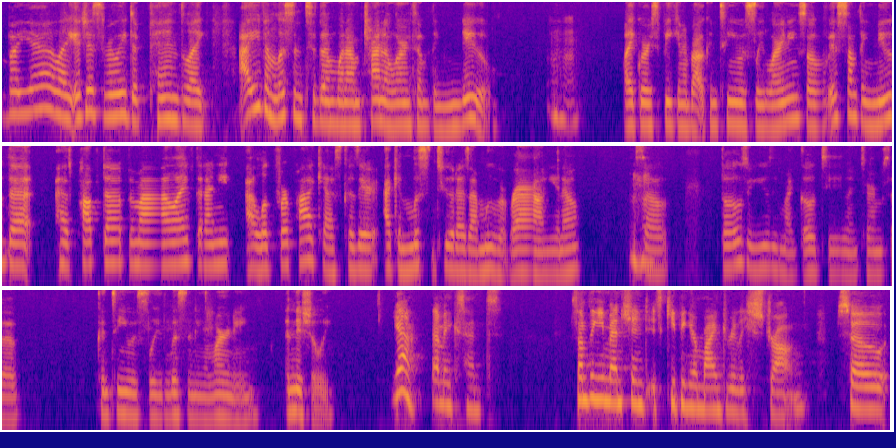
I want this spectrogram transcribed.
But yeah, like it just really depends. Like I even listen to them when I'm trying to learn something new. Mhm. Like we're speaking about continuously learning. So if it's something new that has popped up in my life that I need, I look for a podcast because I can listen to it as I move around. You know. Mhm. So those are usually my go-to in terms of continuously listening and learning initially. Yeah, that makes sense. Something you mentioned is keeping your mind really strong. So,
